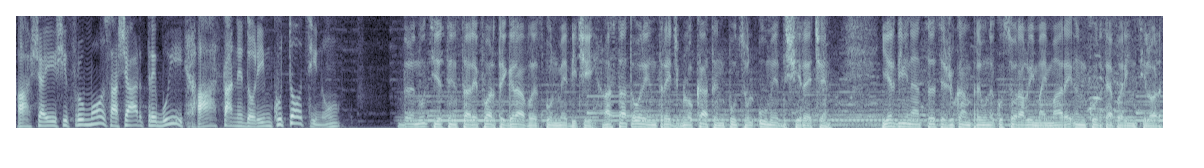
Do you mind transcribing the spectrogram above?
Așa e și frumos, așa ar trebui Asta ne dorim cu toții, nu? Dănuț este în stare foarte gravă, spun medicii. A stat ore întregi blocat în puțul umed și rece. Ieri dimineață se juca împreună cu sora lui mai mare în curtea părinților.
